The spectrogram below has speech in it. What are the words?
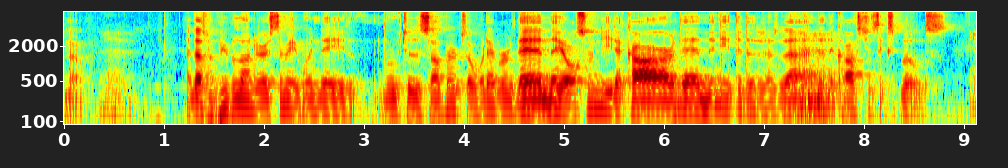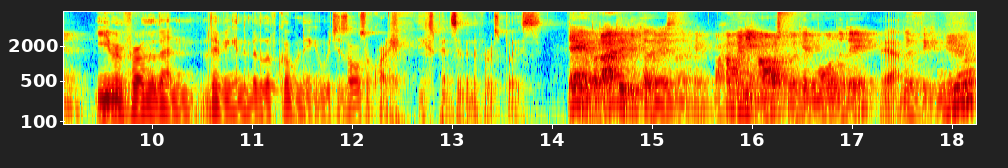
no. Uh, and that's what people underestimate when they move to the suburbs or whatever. Then they also need a car. Then they need da da da da, yeah. and then the cost just explodes. Yeah. Even further than living in the middle of Copenhagen, which is also quite expensive in the first place. Yeah, but I did the calculation. Okay, well, how many hours do I get more in the day yeah. with the commute?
